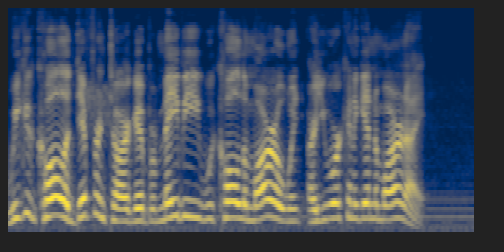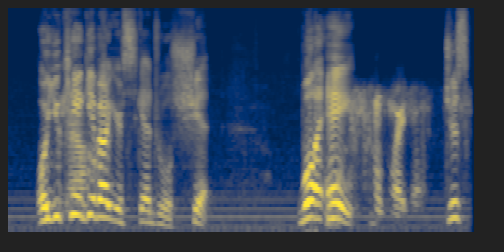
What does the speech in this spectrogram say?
We could call a different target, but maybe we call tomorrow when are you working again tomorrow night? Oh, you can't No. give out your schedule. Shit. Well, oh hey, oh my god. just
